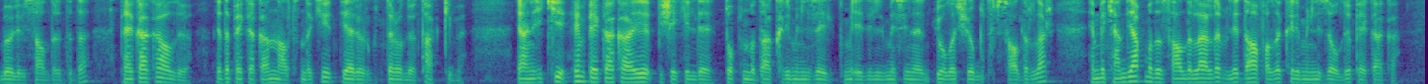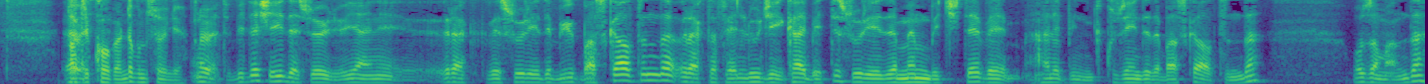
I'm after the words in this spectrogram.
böyle bir saldırıda da PKK alıyor. Ya da PKK'nın altındaki diğer örgütler oluyor tak gibi. Yani iki hem PKK'yı bir şekilde toplumda daha kriminalize edilmesine yol açıyor bu tip saldırılar. Hem de kendi yapmadığı saldırılarla bile daha fazla kriminalize oluyor PKK. Patrick evet. Coburn da bunu söylüyor. Evet bir de şeyi de söylüyor yani Irak ve Suriye'de büyük baskı altında Irak'ta Felluce'yi kaybetti Suriye'de Membiç'te ve Halep'in kuzeyinde de baskı altında o zaman da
